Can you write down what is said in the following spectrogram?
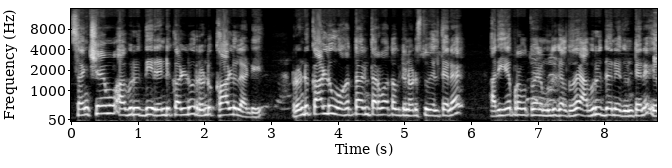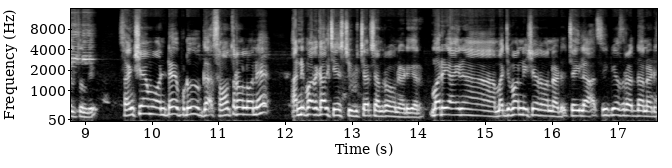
సంక్షేమం అభివృద్ధి రెండు కళ్ళు రెండు కాళ్ళు లాంటివి రెండు కాళ్ళు ఒకదాని తర్వాత ఒకటి నడుస్తూ వెళ్తేనే అది ఏ ప్రభుత్వమైనా ముందుకు వెళ్తుంది అభివృద్ధి అనేది ఉంటేనే వెళ్తుంది. సంక్షేమం అంటే ఇప్పుడు గ- సంవత్సరంలోనే అన్ని పథకాలు చేసి చూపించారు చంద్రబాబు నాయుడు గారు. మరి ఆయన మద్యపాన నిషేధం అన్నాడు చైలా సిపిఎస్ రద్దు అన్నాడు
